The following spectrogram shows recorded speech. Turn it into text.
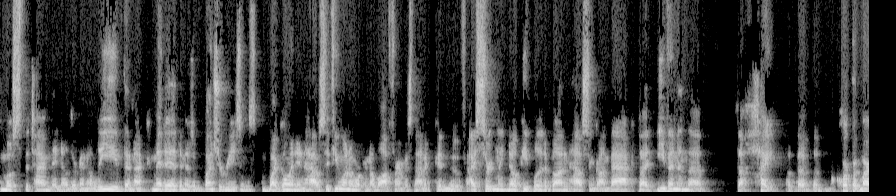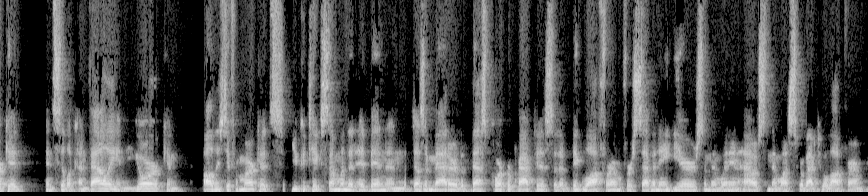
most of the time they know they're going to leave. They're not committed. And there's a bunch of reasons why going in-house, if you want to work in a law firm, is not a good move. I certainly know people that have gone in-house and gone back, but even in the the height of the, the corporate market in Silicon Valley and New York and all these different markets. You could take someone that had been in, doesn't matter, the best corporate practice at a big law firm for seven, eight years and then went in house and then wants to go back to a law firm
